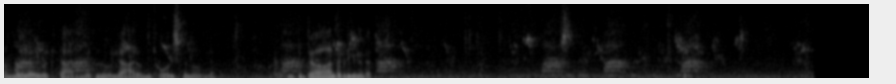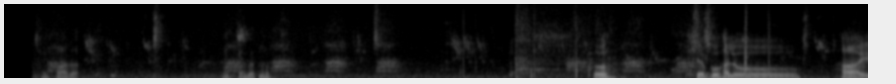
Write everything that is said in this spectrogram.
നമ്മൾ ലൈവ് ഇട്ടിട്ട് ആരും വരുന്നുമില്ല ആരും ഒന്നും ചോദിക്കുന്നുമില്ല. എനിക്ക് ഭ്രാന്ത് പിടിക്കുന്നുണ്ട്. My hello hi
